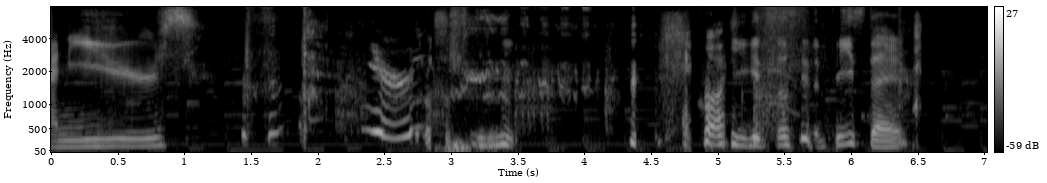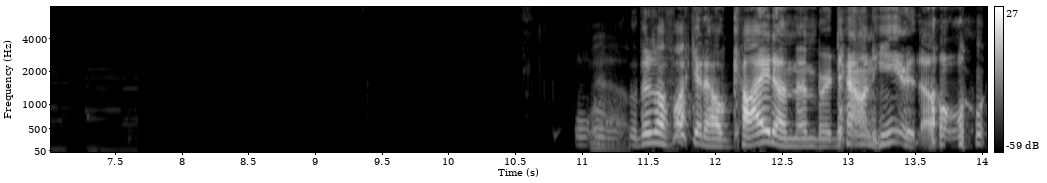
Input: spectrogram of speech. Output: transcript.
And years. years. oh, you can still see the pee stain. Wow. There's a fucking Al Qaeda member down here, though.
